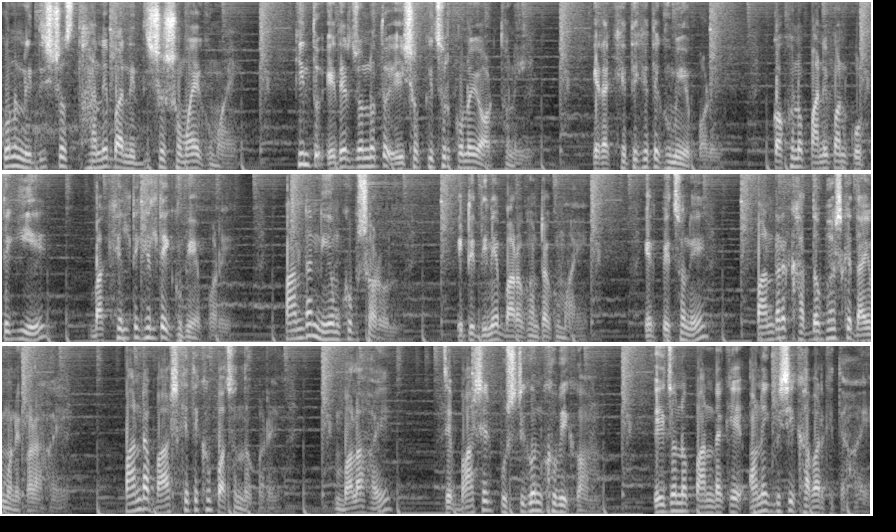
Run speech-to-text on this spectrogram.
কোনো নির্দিষ্ট স্থানে বা নির্দিষ্ট সময়ে ঘুমায়। কিন্তু এদের জন্য তো এইসব কিছুর কোনোই অর্থ নেই। এরা খেতে খেতে ঘুমিয়ে পড়ে। কখনো পানি পান করতে গিয়ে বা খেলতে খেলতে ঘুমিয়ে পড়ে। পান্ডার নিয়ম খুব সরল। এটি দিনে বারো ঘণ্টা ঘুমায়। এর পেছনে পান্ডার খাদ্যাভ্যাসকে দায়ী মনে করা হয়। পান্ডা বাঁশ খেতে খুব পছন্দ করে। বলা হয় যে বাঁশের পুষ্টিগুণ খুবই কম। এই জন্য পান্ডাকে অনেক বেশি খাবার খেতে হয়।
